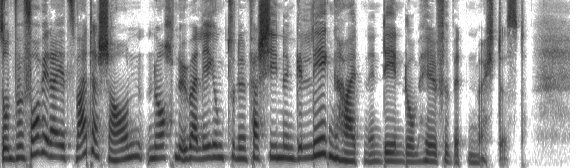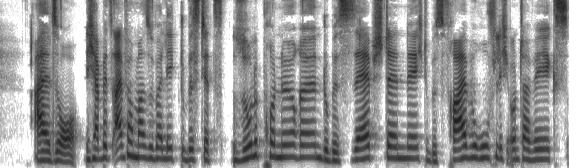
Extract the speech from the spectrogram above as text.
So, und bevor wir da jetzt weiterschauen, noch eine Überlegung zu den verschiedenen Gelegenheiten, in denen du um Hilfe bitten möchtest. Also, ich habe jetzt einfach mal so überlegt, du bist jetzt Solopreneurin, du bist selbstständig, du bist freiberuflich unterwegs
